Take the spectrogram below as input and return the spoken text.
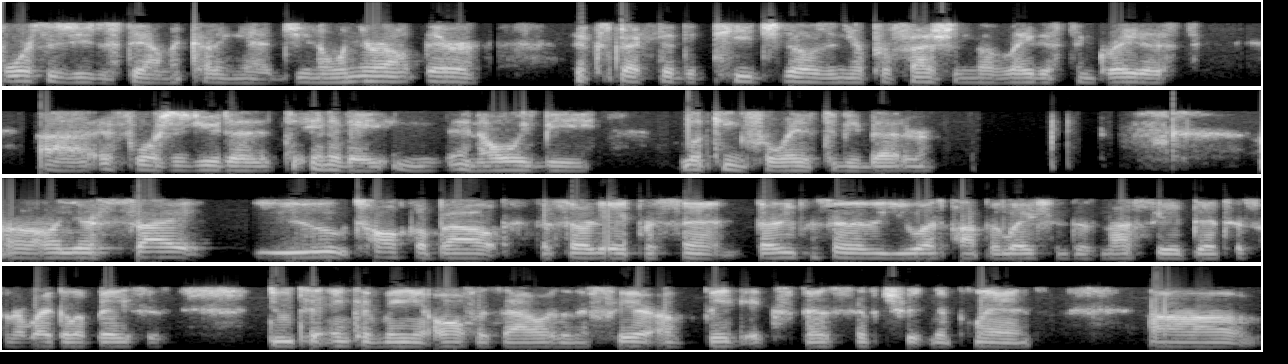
forces you to stay on the cutting edge. You know, when you're out there expected to teach those in your profession the latest and greatest, uh, it forces you to, to innovate and, and always be looking for ways to be better. Uh, on your site, you talk about the 38%. 30% of the U.S. population does not see a dentist on a regular basis due to inconvenient office hours and the fear of big, expensive treatment plans. Um,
